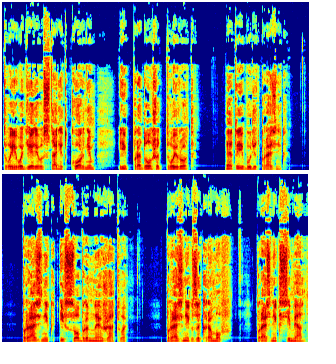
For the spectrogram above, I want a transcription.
твоего дерева станет корнем, и продолжит твой род. Это и будет праздник. Праздник и собранная жатва. Праздник закромов. Праздник семян.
